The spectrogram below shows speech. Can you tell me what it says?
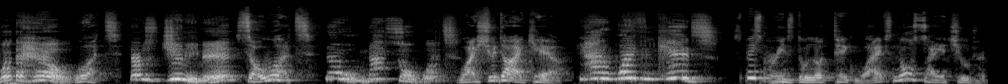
what the hell? What? That was Jimmy, man. So what? No, not so what. Why should I care? He had a wife and kids. Space Marines do not take wives nor sire children.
